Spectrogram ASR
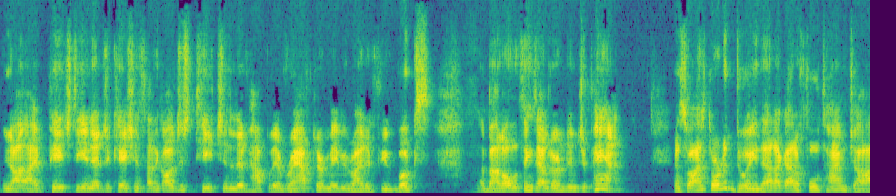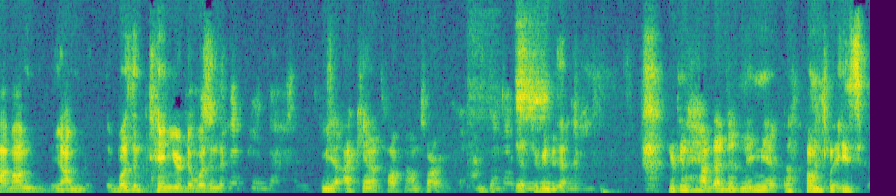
You know, I have a PhD in education, so I think I'll just teach and live happily ever after. Maybe write a few books about all the things I learned in Japan. And so I started doing that. I got a full time job. I'm, you know, I'm, it wasn't tenured. It wasn't. Yeah, I cannot talk now. I'm sorry. Yes, you can do that. You can have that. Just leave me alone, please.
